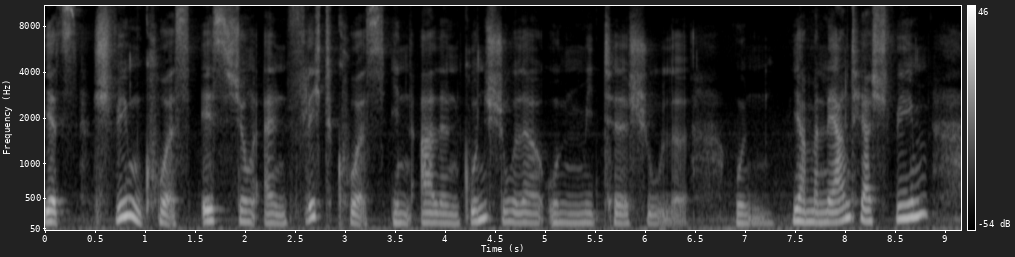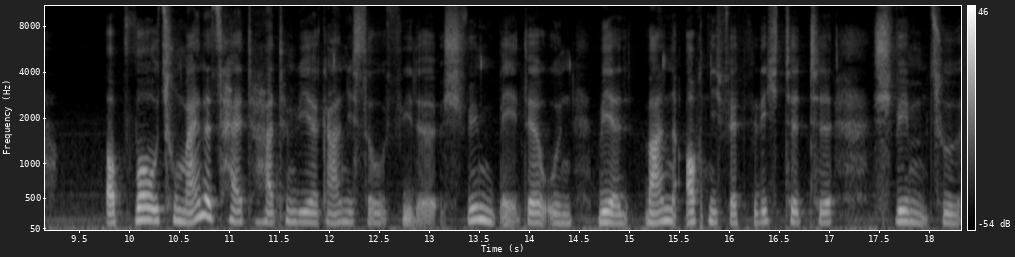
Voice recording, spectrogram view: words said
jetzt Schwimmkurs ist schon ein Pflichtkurs in allen Grundschulen und Mittelschulen. Und ja, man lernt ja Schwimmen obwohl zu meiner Zeit hatten wir gar nicht so viele Schwimmbäder und wir waren auch nicht verpflichtet, Schwimmen zu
